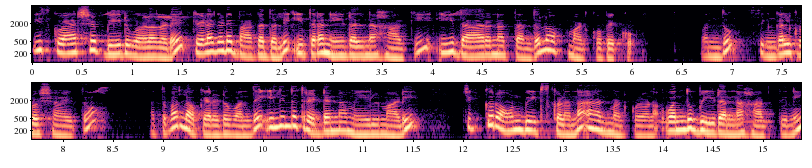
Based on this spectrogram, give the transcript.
ಈ ಸ್ಕ್ವೇರ್ ಶೇಪ್ ಬೀಡ್ ಒಳಗಡೆ ಕೆಳಗಡೆ ಭಾಗದಲ್ಲಿ ಈ ಥರ ನೀಡಲ್ನ ಹಾಕಿ ಈ ದಾರನ ತಂದು ಲಾಕ್ ಮಾಡ್ಕೋಬೇಕು. ಒಂದು ಸಿಂಗಲ್ ಕ್ರೋಶ ಆಯಿತು ಅಥವಾ ಲಾಕ್ ಎರಡು ಒಂದೇ. ಇಲ್ಲಿಂದ ಥ್ರೆಡ್ಡನ್ನು ಮೇಲ್ ಮಾಡಿ ಚಿಕ್ಕ ರೌಂಡ್ ಬೀಡ್ಸ್ಗಳನ್ನು ಆ್ಯಡ್ ಮಾಡ್ಕೊಳ್ಳೋಣ. ಒಂದು ಬೀಡನ್ನು ಹಾಕ್ತೀನಿ.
